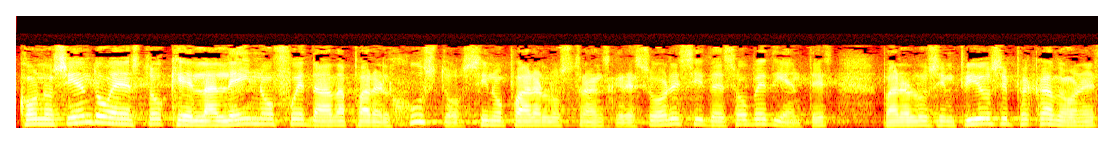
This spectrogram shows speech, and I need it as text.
Conociendo esto, que la ley no fue dada para el justo, sino para los transgresores y desobedientes, para los impíos y pecadores,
